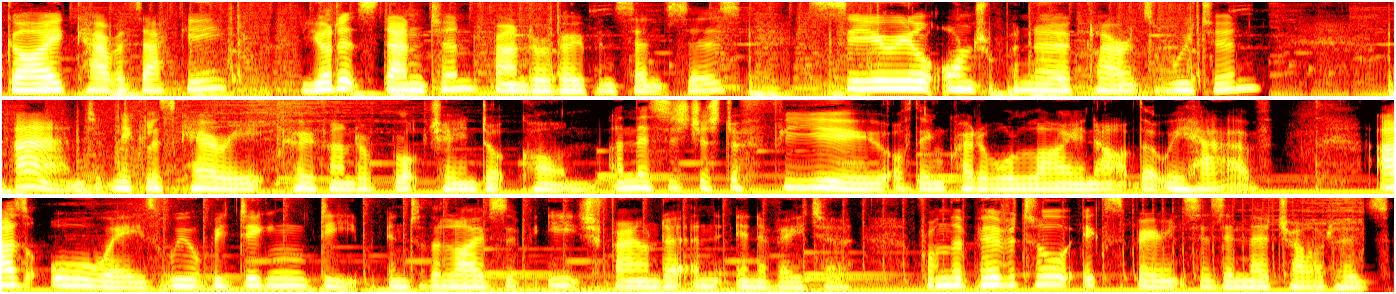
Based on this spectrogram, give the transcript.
Guy Kawasaki, Yodit Stanton, founder of Open Sensors, serial entrepreneur Clarence Wooten, and Nicolas Cary, co founder of blockchain.com. And this is just a few of the incredible lineup that we have. As always, we will be digging deep into the lives of each founder and innovator, from the pivotal experiences in their childhoods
